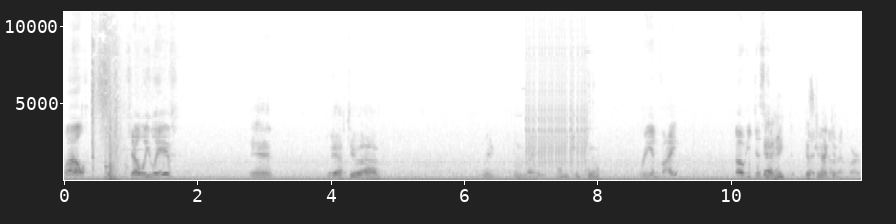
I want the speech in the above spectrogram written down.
Well, shall we leave? Yeah. We have to, uh. Re- invite amateur too. Re-invite? Oh, he disconnected. I didn't know disconnected. that part.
